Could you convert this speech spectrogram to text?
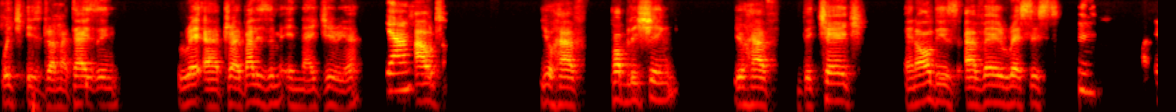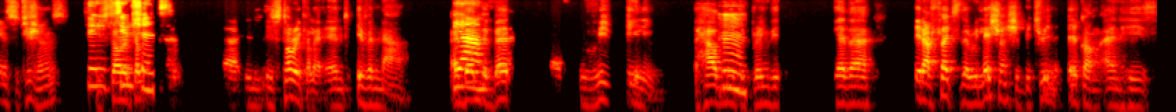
which is dramatizing re- uh, tribalism in Nigeria. Yeah. Out, you have publishing, you have the church, and all these are very racist Mm. institutions. Institutions. uh, historically and even now. And Yeah. then the best really helped me Mm. to bring this together. It affects the relationship between Ekong and his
